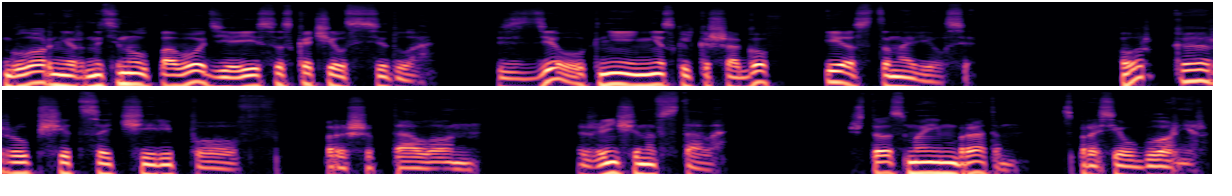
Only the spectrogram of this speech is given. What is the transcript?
Глорнер натянул поводья и соскочил с седла. Сделал к ней несколько шагов и остановился. «Орка-рубщица черепов», — прошептал он. Женщина встала. «Что с моим братом?» — спросил Глорнер.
